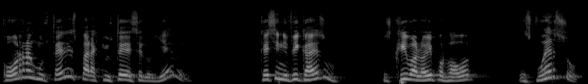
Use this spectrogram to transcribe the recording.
corran ustedes para que ustedes se lo lleven. ¿Qué significa eso? Escríbalo ahí, por favor. Esfuerzo.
